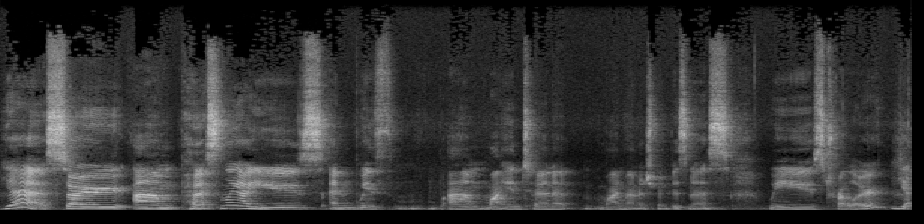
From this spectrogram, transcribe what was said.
Yeah, so um, personally, I use, and with um, my intern at my management business, we use Trello. Yeah.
